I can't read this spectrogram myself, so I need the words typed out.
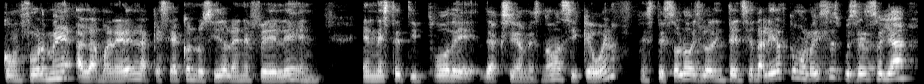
conforme a la manera en la que se ha conducido la NFL en, en este tipo de, de acciones, ¿no? Así que bueno, este solo es lo de intencionalidad, como lo dices, pues eso ya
